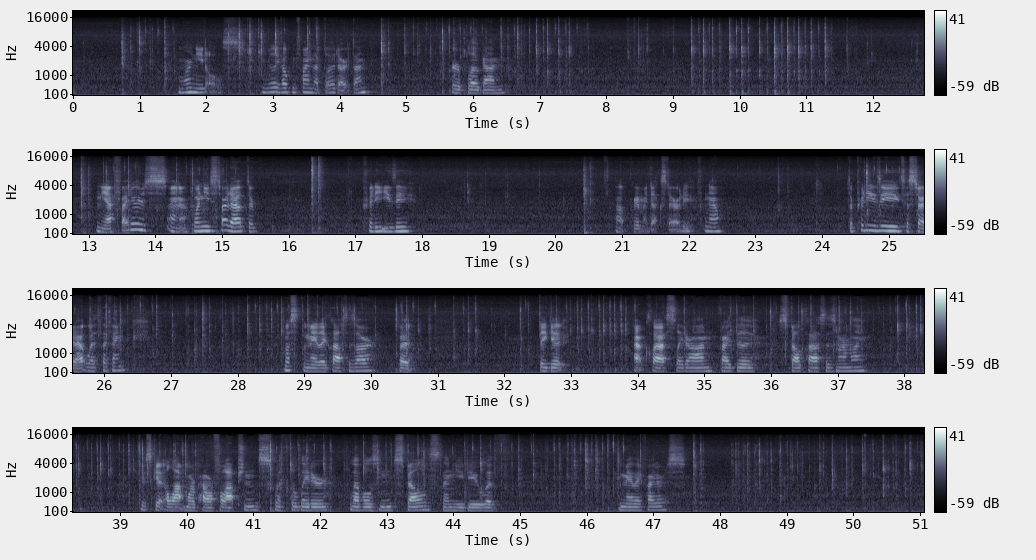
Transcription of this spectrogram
More needles. I really hope we find that blow dart then. Or blow gun. Yeah, fighters, I know, when you start out, they're pretty easy. I'll upgrade my dexterity for now. They're pretty easy to start out with, I think. Most of the melee classes are, but they get outclassed later on by the spell classes normally. You just get a lot more powerful options with the later levels and spells than you do with the melee fighters.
